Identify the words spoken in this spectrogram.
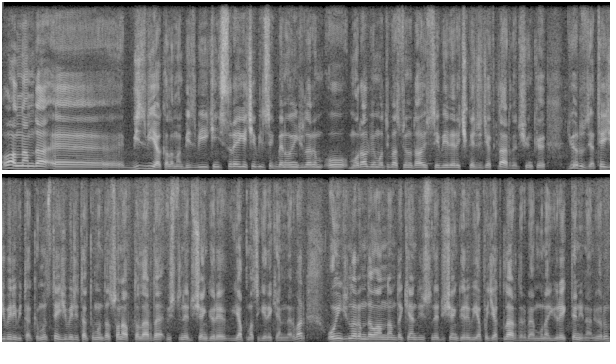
O anlamda eee, biz bir yakalama, biz bir ikinci sıraya geçebilsek ben oyuncularım o moral ve motivasyonu daha üst seviyelere çıkaracaklardır. Çünkü diyoruz ya tecrübeli bir takımız. Tecrübeli takımın da son haftalarda üstüne düşen görev yapması gerekenler var. Oyuncularım da o anlamda kendi üstüne düşen görevi yapacaklardır. Ben buna yürekten inanıyorum.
